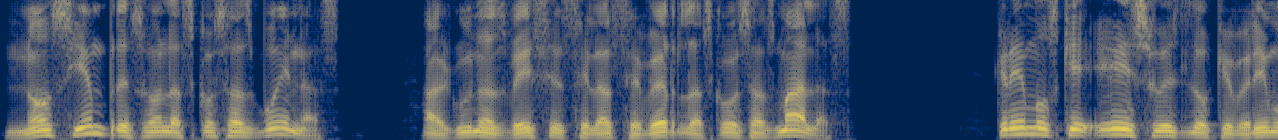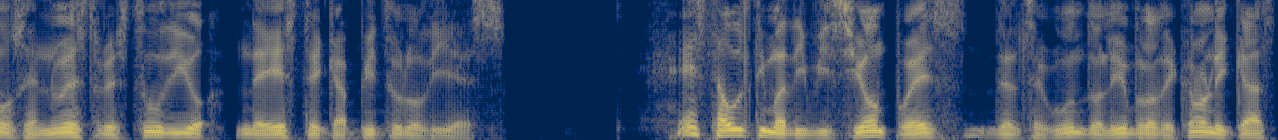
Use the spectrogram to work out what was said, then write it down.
no siempre son las cosas buenas. Algunas veces se le hace ver las cosas malas. Creemos que eso es lo que veremos en nuestro estudio de este capítulo 10. Esta última división, pues, del segundo libro de Crónicas,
